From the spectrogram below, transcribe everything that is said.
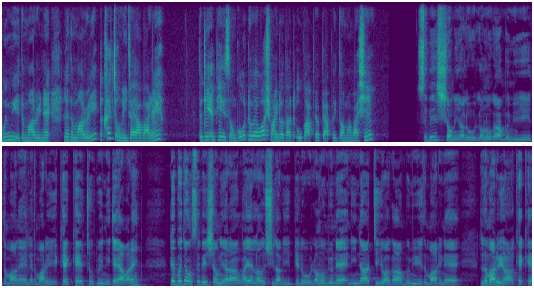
မွေးမြူရေးသမားတွေနဲ့လက်သမားတွေအခက်ကြုံနေကြရပါတယ်။ သတင်းအပြည့်အစုံကို Dwell Watch Wine တော်သားတူကပြောပြပေးသွားမှာပါရှင်။စစ်ဘေးရှောင်နေရလို့လောင်လုံးကမွေးမြူရေးတမနဲ့လက်သမားတွေအခက်အခဲကြုံတွေ့နေကြရပါတယ်။တိုက်ပွဲကြောင့်စစ်ဘေးရှောင်နေရတာ9ရက်လောက်ရှိလာပြီဖြစ်လို့လောင်လုံးမျိုးနဲ့အနီးနားကြေးရွာကမွေးမြူရေးသမားတွေနဲ့လက်သမားတွေဟာအခက်အခဲ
